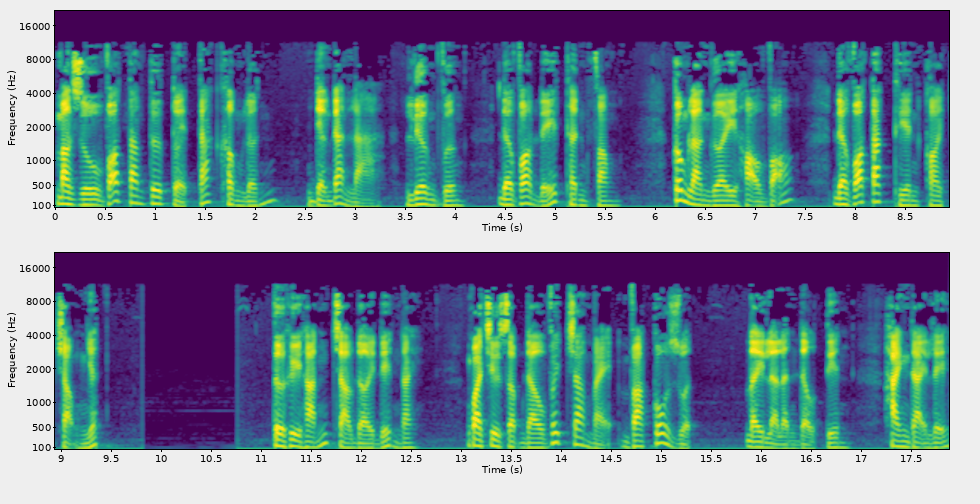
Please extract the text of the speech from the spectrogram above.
Mặc dù Võ Tam Tư tuổi tác không lớn, Nhưng đã là Lương Vương, Được võ đế thân phong, Cũng là người họ võ, Được võ tắc thiên coi trọng nhất. Từ khi hắn chào đời đến nay Ngoài trừ dập đầu với cha mẹ Và cô ruột, Đây là lần đầu tiên Hành đại lễ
